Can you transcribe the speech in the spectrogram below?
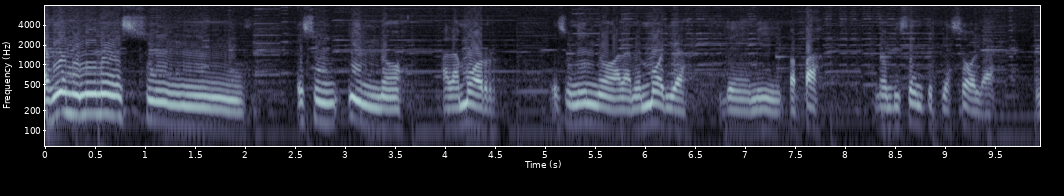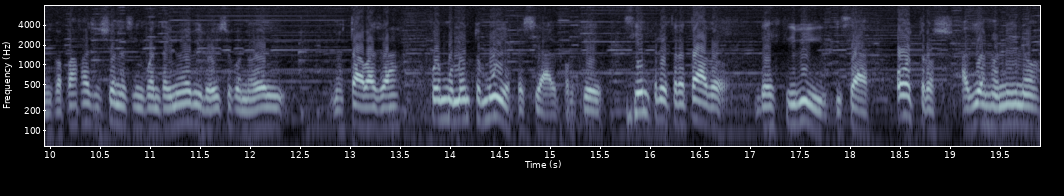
Adiós Menino es un, es un himno al amor, es un himno a la memoria de mi papá, don Vicente Piazzola. Mi papá falleció en el 59 y lo hizo cuando él no estaba ya. Fue un momento muy especial porque siempre he tratado de escribir quizás otros Adiós Nonino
